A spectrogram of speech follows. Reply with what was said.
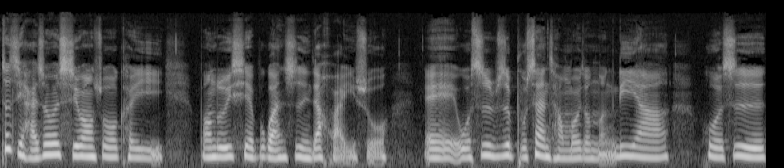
自己还是会希望说可以帮助一些，不管是你在怀疑说。诶，我是不是不擅长某一种能力啊？或者是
